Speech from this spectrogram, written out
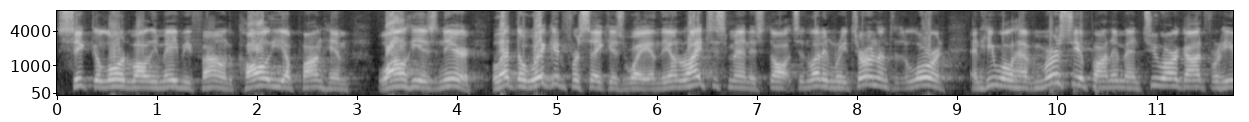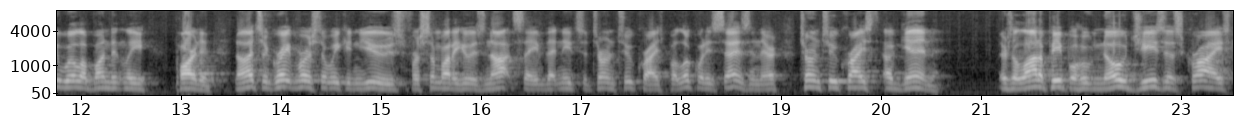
Seek the Lord while he may be found, call ye upon him while he is near. Let the wicked forsake his way, and the unrighteous man his thoughts, and let him return unto the Lord, and he will have mercy upon him, and to our God, for he will abundantly pardon. Now, that's a great verse that we can use for somebody who is not saved that needs to turn to Christ. But look what he says in there turn to Christ again. There's a lot of people who know Jesus Christ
